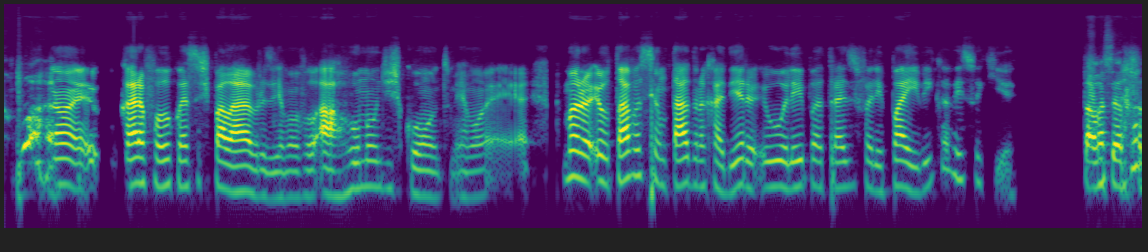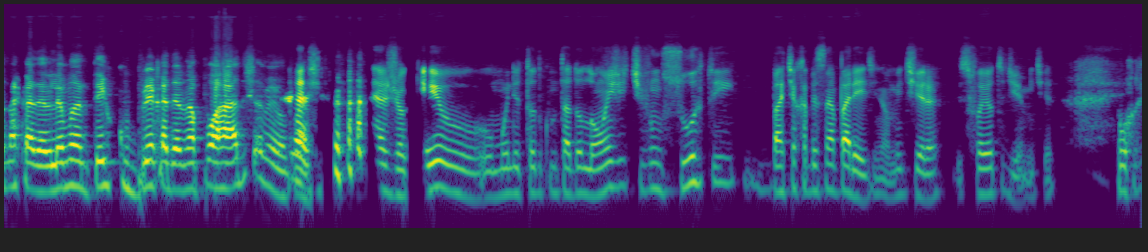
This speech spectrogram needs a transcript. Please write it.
Porra. Não, é, o cara falou com essas palavras, irmão. Falou, arruma um desconto, meu irmão. É- Mano, eu tava sentado na cadeira, eu olhei pra trás e falei, pai, vem cá ver isso aqui. Tava sentado na cadeira. Eu levantei, cobri a cadeira na porrada e chamei meu pai. É, joguei o, o monitor do computador longe, tive um surto e bati a cabeça na parede. Não, mentira. Isso foi outro dia, mentira. Porra.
